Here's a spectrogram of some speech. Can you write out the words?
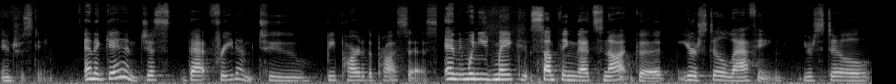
interesting. And again, just that freedom to be part of the process. And when you make something that's not good, you're still laughing. You're still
